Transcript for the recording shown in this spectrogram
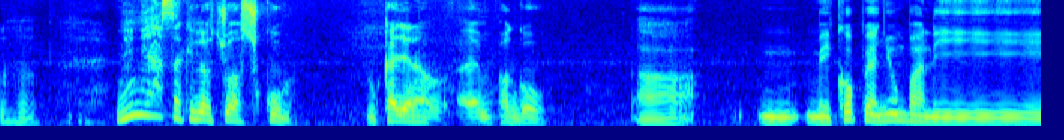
Mm -hmm. Nini hasa kilichowasukuma mkaja na eh, mpango huu? M- mikopo ya nyumba ni,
